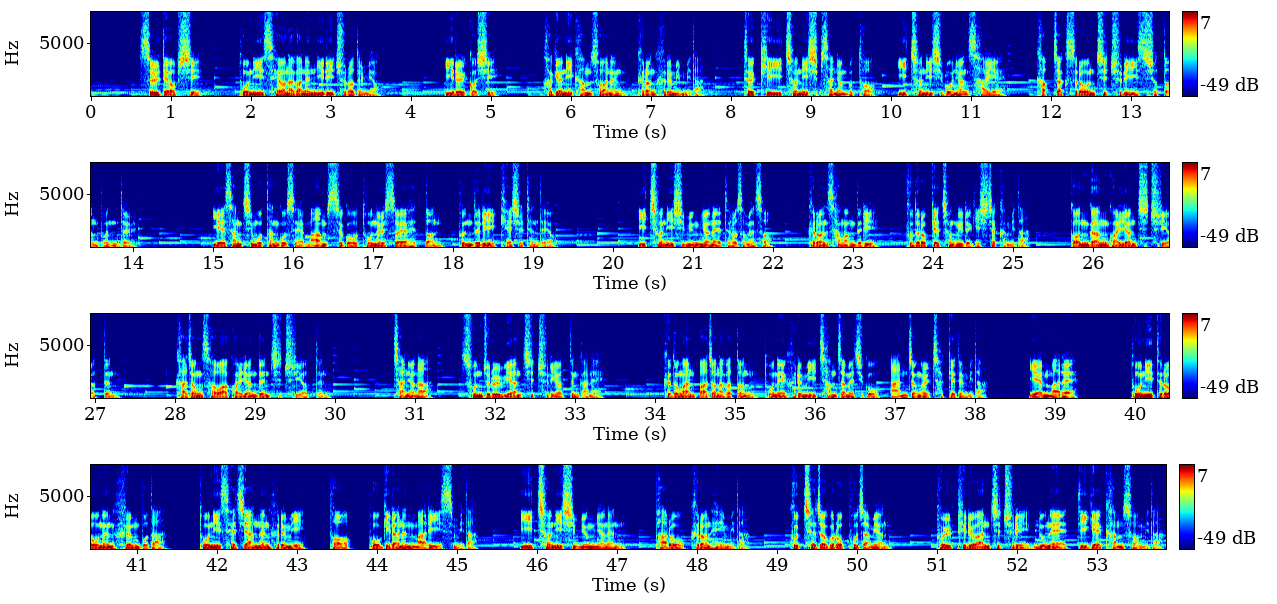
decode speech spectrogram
쓸데없이 돈이 새어나가는 일이 줄어들며 잃을 것이 확연히 감소하는 그런 흐름입니다. 특히 2024년부터 2025년 사이에 갑작스러운 지출이 있으셨던 분들, 예상치 못한 곳에 마음 쓰고 돈을 써야 했던 분들이 계실 텐데요. 2026년에 들어서면서 그런 상황들이 부드럽게 정리되기 시작합니다. 건강 관련 지출이었든, 가정사와 관련된 지출이었든, 자녀나 손주를 위한 지출이었든 간에 그동안 빠져나갔던 돈의 흐름이 잠잠해지고 안정을 찾게 됩니다. 옛말에 돈이 들어오는 흐름보다 돈이 새지 않는 흐름이 더 복이라는 말이 있습니다. 2026년은 바로 그런 해입니다. 구체적으로 보자면 불필요한 지출이 눈에 띄게 감소합니다.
